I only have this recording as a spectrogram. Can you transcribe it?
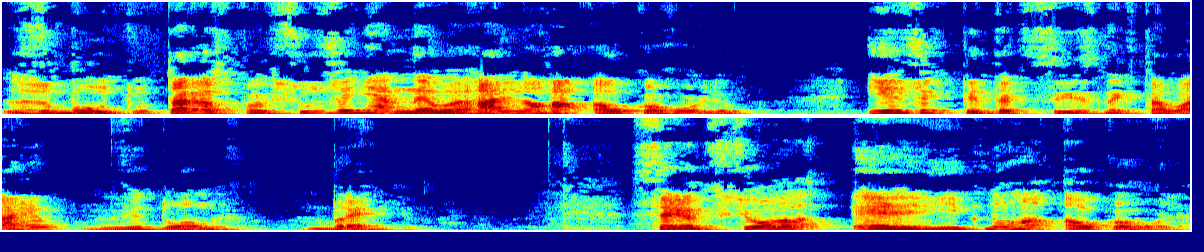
збуту та розповсюдження нелегального алкоголю, інших підакцизних товарів відомих брендів. Серед всього елітного алкоголя,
